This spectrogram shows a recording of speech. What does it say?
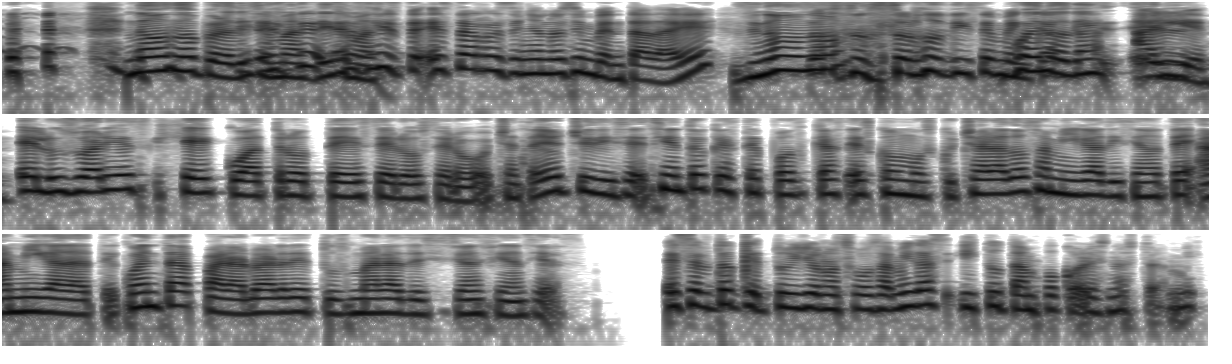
no, no, pero dice más, Este- dice más. este- esta reseña no es inventada, ¿eh? No, no, no. Solo, solo dice me bueno, encanta di- el, alguien. el usuario es G4T0088 y dice, siento que este podcast es como escuchar a dos amigas diciéndote, amiga, date cuenta para hablar de tus malas decisiones financieras. Excepto que tú y yo no somos amigas y tú tampoco eres nuestra amiga.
